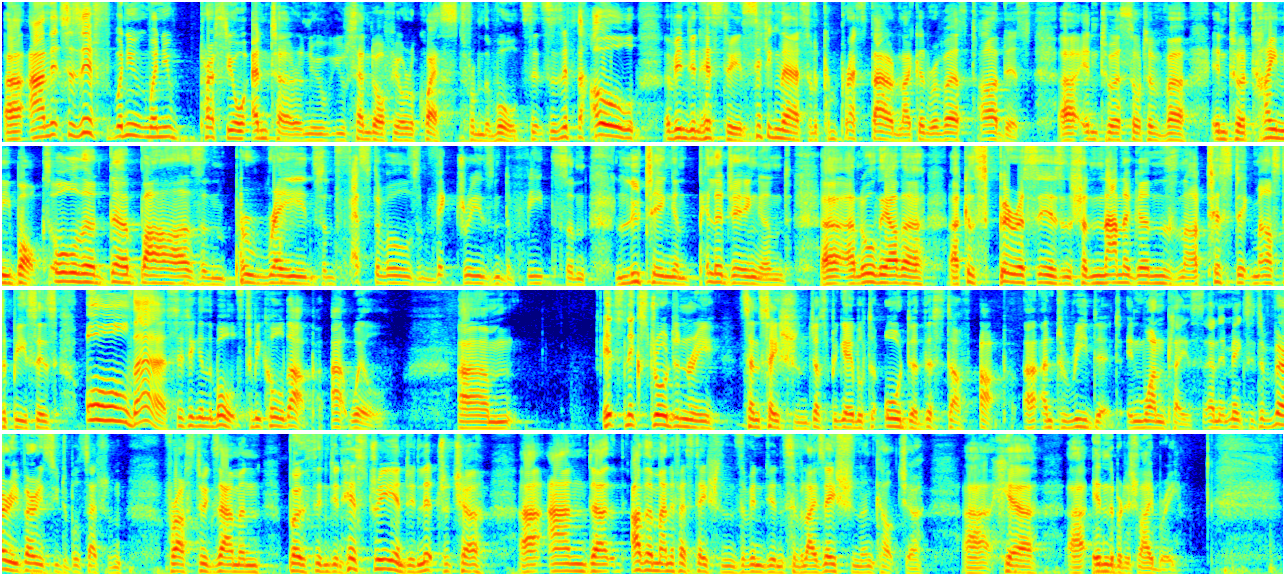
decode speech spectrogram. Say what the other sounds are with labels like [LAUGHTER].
Uh, and it's as if when you, when you press your enter and you, you send off your request from the vaults, it's as if the whole of Indian history is sitting there sort of compressed down like a reverse TARDIS uh, into a sort of, uh, into a tiny box. All the durbars and parades and festivals and victories and defeats and looting and pillaging and, uh, and all the other uh, conspiracies and shenanigans and artistic masterpieces, all there sitting in the vaults to be called up at will. Um, it's an extraordinary sensation just being able to order this stuff up uh, and to read it in one place. And it makes it a very, very suitable session for us to examine both Indian history, and Indian literature, uh, and uh, other manifestations of Indian civilization and culture uh, here uh, in the British Library.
